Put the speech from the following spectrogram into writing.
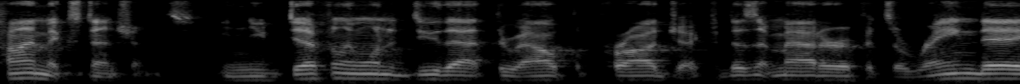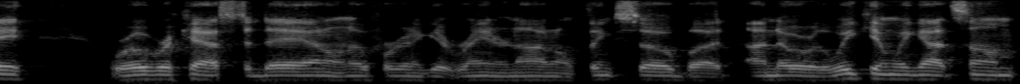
time extensions. And you definitely want to do that throughout the project. It doesn't matter if it's a rain day, we're overcast today. I don't know if we're going to get rain or not. I don't think so, but I know over the weekend we got some.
